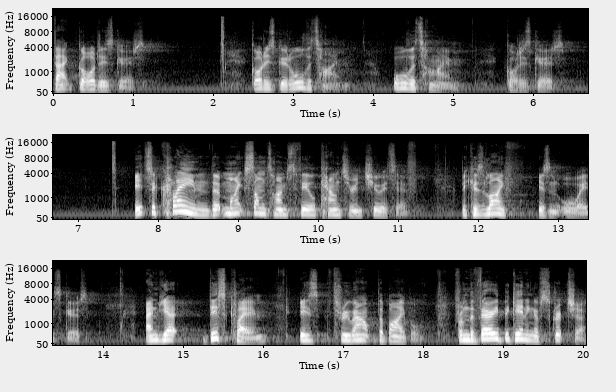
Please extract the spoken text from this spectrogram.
that God is good. God is good all the time. All the time, God is good. It's a claim that might sometimes feel counterintuitive because life isn't always good. And yet, this claim is throughout the Bible. From the very beginning of Scripture,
